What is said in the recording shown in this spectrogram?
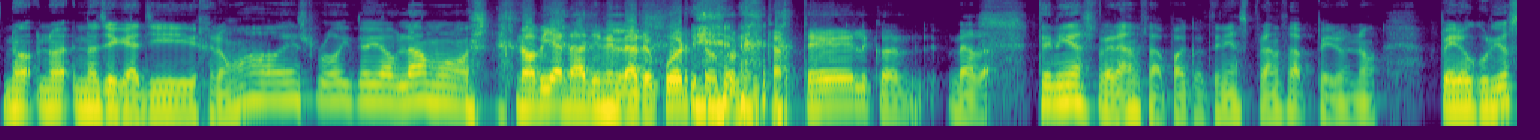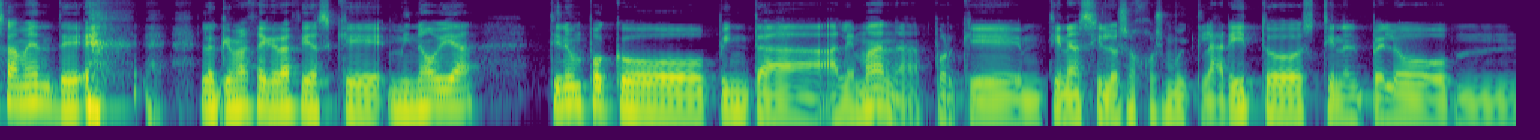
No, no, no llegué allí y dijeron, oh, es Roy, de hoy hablamos. No había nadie en el aeropuerto con el cartel, con nada. Tenía esperanza, Paco, tenía esperanza, pero no. Pero curiosamente, lo que me hace gracia es que mi novia tiene un poco pinta alemana, porque tiene así los ojos muy claritos, tiene el pelo... Mm,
